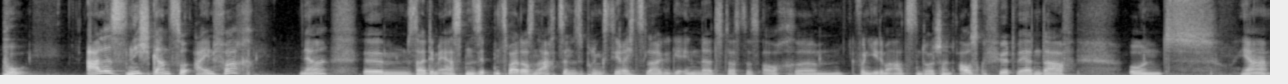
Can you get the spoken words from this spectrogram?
Puh. Alles nicht ganz so einfach. Ja, ähm, seit dem 1.7.2018 ist übrigens die Rechtslage geändert, dass das auch ähm, von jedem Arzt in Deutschland ausgeführt werden darf. Und ja,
